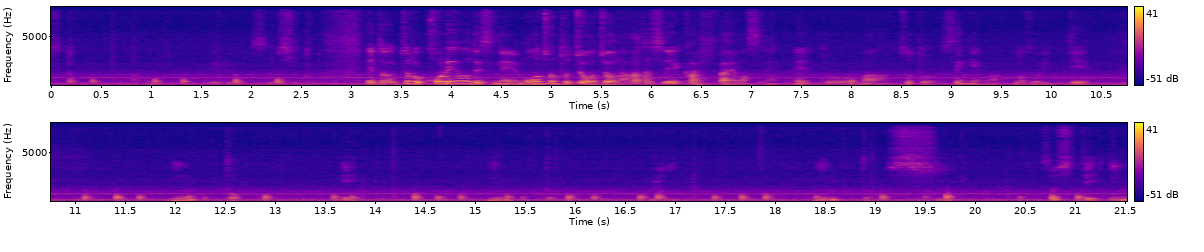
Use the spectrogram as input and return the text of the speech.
ちょっとえっと、ちょっとこれをですねもうちょっと冗長な形で書き換えますね。えっとまあちょっと宣言は除いてイント A イント B イント C そしてイン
